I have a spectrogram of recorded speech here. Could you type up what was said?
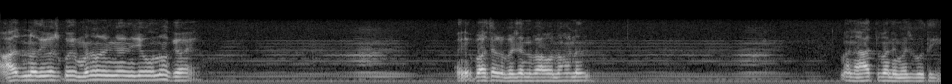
આજનો દિવસ કોઈ મનોરંજન જેવું ન કહેવાય. એની પાછળ ભજન ભાવનો આનંદ અને આત્માની મજબૂતી.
